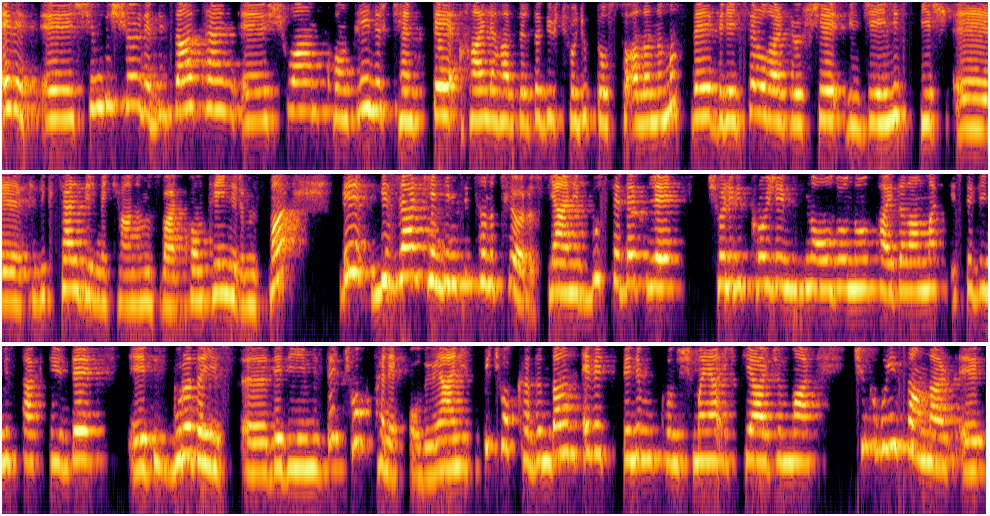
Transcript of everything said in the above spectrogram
Evet, e, şimdi şöyle biz zaten e, şu an konteyner kentte hali hazırda bir çocuk dostu alanımız ve bireysel olarak görüşebileceğimiz bir e, fiziksel bir mekanımız var, konteynerimiz var ve bizler kendimizi tanıtıyoruz. Yani bu sebeple şöyle bir projemizin olduğunu faydalanmak istediğiniz takdirde e, biz buradayız e, dediğimizde çok talep oluyor. Yani birçok kadından evet benim konuşmaya ihtiyacım var. Çünkü bu insanlar e,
